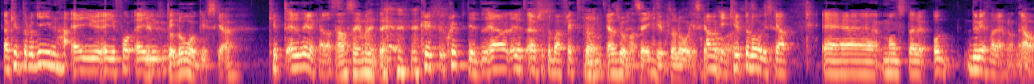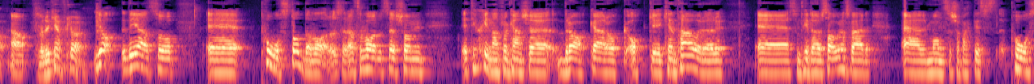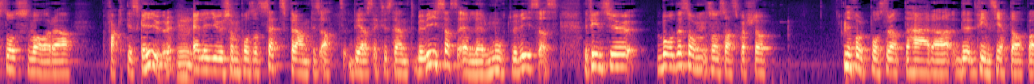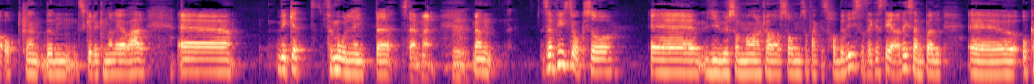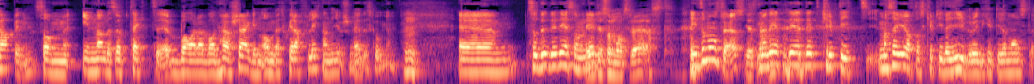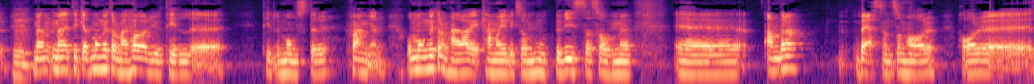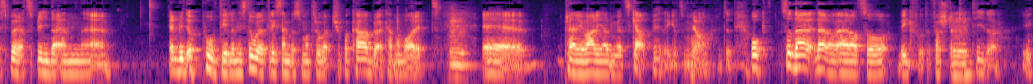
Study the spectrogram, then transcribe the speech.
Ja, kryptologin är ju... Är ju, är ju Kryptologiska? Krypt, är det det det kallas? Ja, säger man inte? Krypt, cryptid. Jag översätter bara fritt från... Mm, jag tror man säger kryptologiska. Okej. på- kryptologiska eh, monster. Och du vet vad det är för någonting? Ja. ja. Men du kan förklara. Ja, det är alltså eh, påstådda varelser. Alltså varelser som, eh, till skillnad från kanske drakar och, och kentaurer eh, som tillhör sagornas värld, är monster som faktiskt påstås vara faktiska djur. Eller djur som påstås sätts fram tills att deras existens bevisas eller motbevisas. Det finns ju både som, som Sasquatch då, när folk påstår att det här, äh, det finns jätteapa och den, den skulle kunna leva här. Eh, vilket förmodligen inte stämmer. Men sen finns det också eh, djur som man har hört talas om som faktiskt har bevisats existera. Till exempel eh, okapin som innan dess upptäckt eh, bara var en hörsägen om ett giraffliknande djur som levde i skogen. Eh, så det, det är det som... Det är inte så monstruöst. Inte monstruöst, Just det. men det, det, det är ett kryptit. Man säger ju oftast kryptida djur och inte kryptida monster. Mm. Men, men jag tycker att många av de här hör ju till, eh, till monstergenren. Och många av de här kan man ju liksom motbevisa som eh, andra väsen som har, har eh, börjat sprida en eh, eller blivit upphov till en historia till exempel som man tror att Chupacabra kan ha varit Mm. eh, prärievargar med ett skabb helt enkelt. Som Ja. har, och så där, därav är alltså Bigfoot det första Mm. kryptida,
